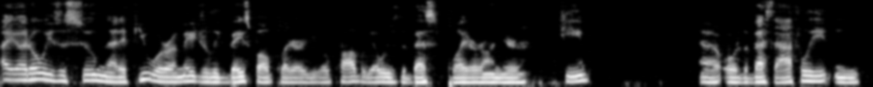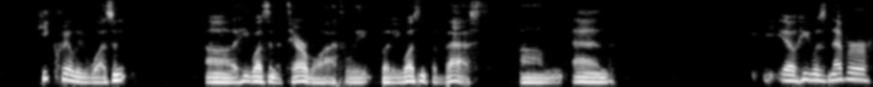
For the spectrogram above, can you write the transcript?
I had always assumed that if you were a major league baseball player, you were probably always the best player on your team uh, or the best athlete, and he clearly wasn't. Uh, he wasn't a terrible athlete, but he wasn't the best. Um, and you know, he was never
